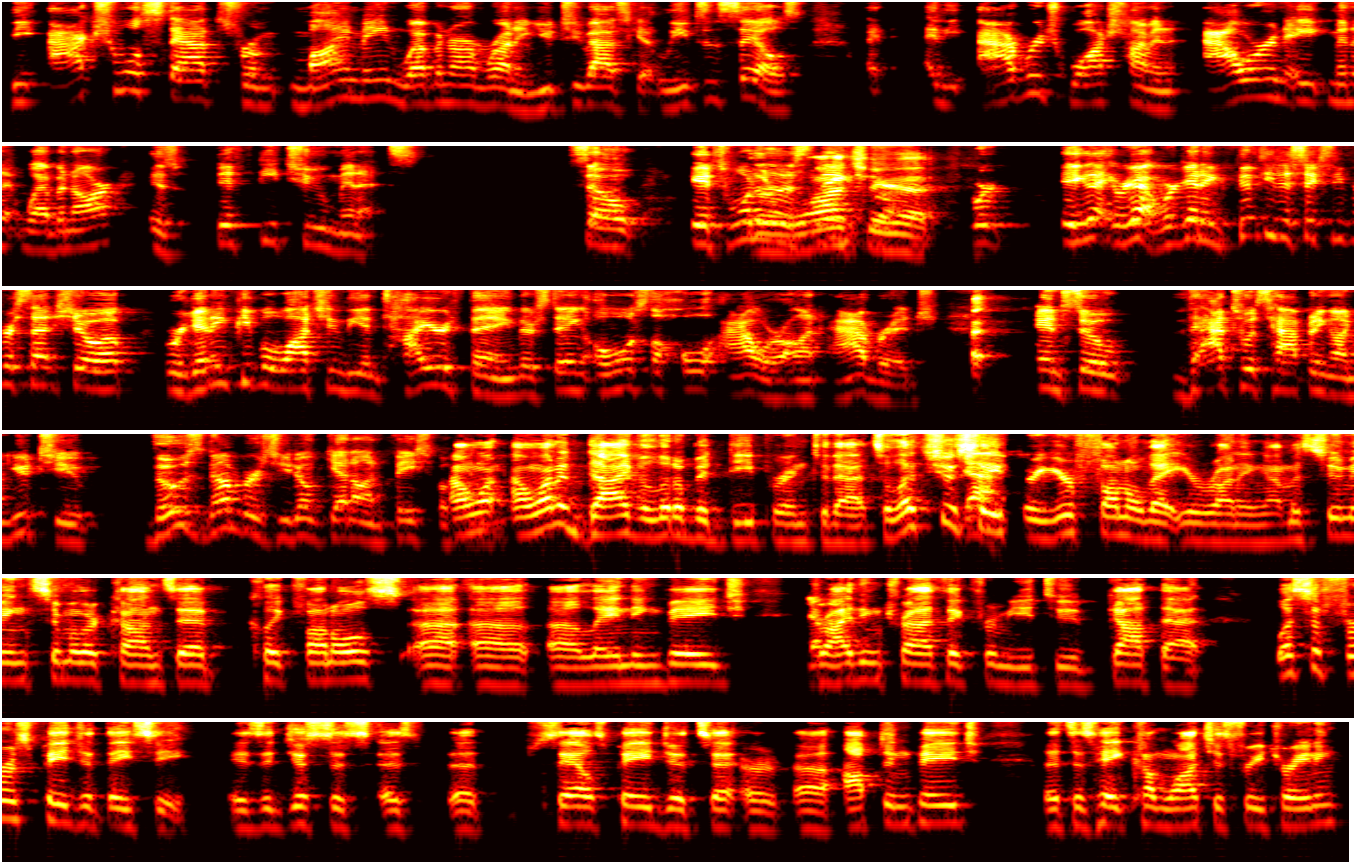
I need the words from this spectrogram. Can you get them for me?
The actual stats from my main webinar I'm running, YouTube ads get leads and sales, and the average watch time in an hour and eight minute webinar is 52 minutes. So it's one They're of those things where we're yeah, we're getting 50 to 60% show up. We're getting people watching the entire thing. They're staying almost a whole hour on average. And so that's what's happening on YouTube. those numbers you don't get on Facebook. I want I want to dive a little bit deeper into that. So let's just Yeah. say for your funnel that you're running, I'm assuming similar concept, click funnels, uh, uh, uh, landing page, Yep. driving traffic from YouTube. Got that. What's the first page that they see? Is it just a sales page that's a, or uh, opt-in page that says, "Hey, come watch this free training"?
